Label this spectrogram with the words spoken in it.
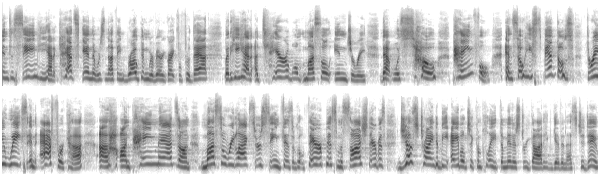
in to see him. He had a CAT scan. There was nothing broken. We're very grateful for that. But he had a terrible muscle injury that was so painful. And so he spent those three weeks in Africa uh, on pain meds, on muscle relaxers, seeing physical therapists, massage therapists, just trying to be able to complete the ministry God had given us to do.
